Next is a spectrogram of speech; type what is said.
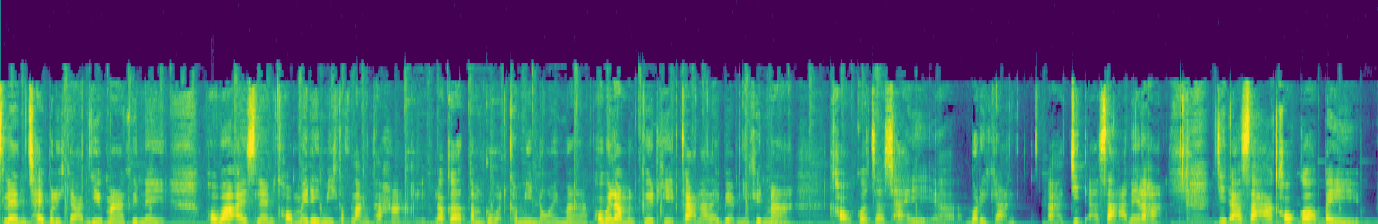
ซ์แลนด์ใช้บริการเยอะมากคือใน เพราะว่าไอซ์แลนด์เขาไม่ได้มีกำลังทหาร แล้วก็ตำรวจเขามีน้อยมาก เพราะเวลามันเกิดเหตุการณ์อะไรแบบนี้ขึ้นมา เขาก็จะใช้บริการจิตอาสาเนี่ยแหละค่ะจิตอาสาเขาก็ไปไป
